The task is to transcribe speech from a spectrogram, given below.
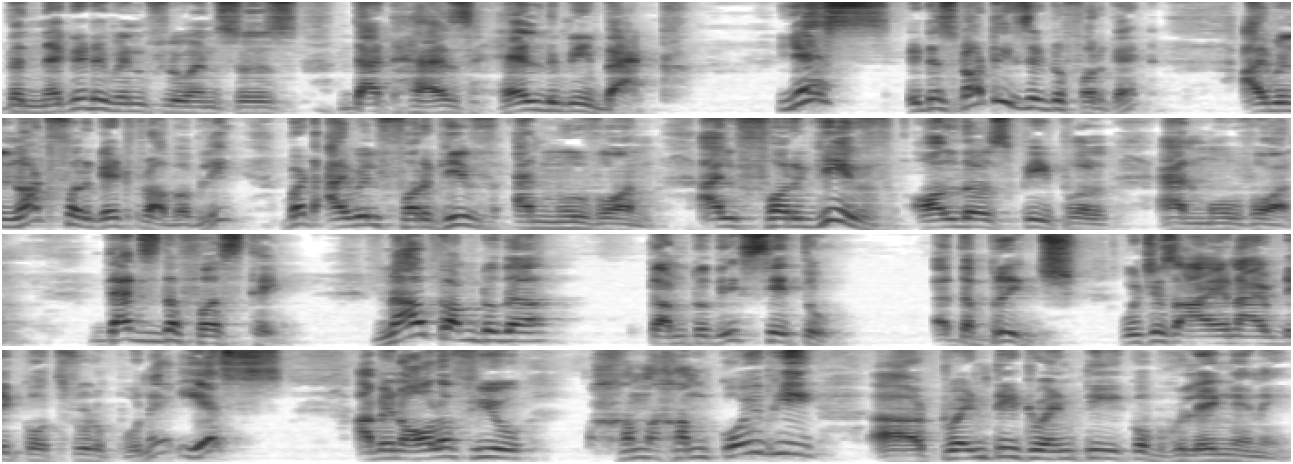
the negative influences that has held me back yes it is not easy to forget I will not forget probably, but I will forgive and move on. I'll forgive all those people and move on. That's the first thing. Now come to the come to the setu, uh, the bridge, which is INIFD Kothur Pune. Yes, I mean all of you हम हम कोई भी ट्वेंटी ट्वेंटी को भूलेंगे नहीं।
